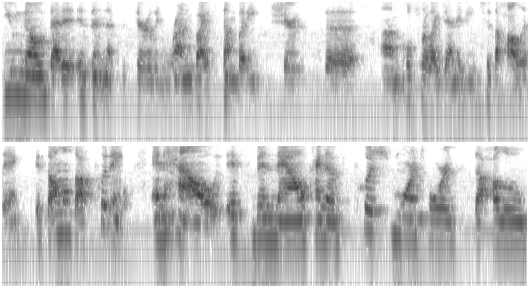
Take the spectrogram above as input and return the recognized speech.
you know that it isn't necessarily run by somebody who shares the um, cultural identity to the holiday. It's almost off putting and how it's been now kind of pushed more towards the Hallow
